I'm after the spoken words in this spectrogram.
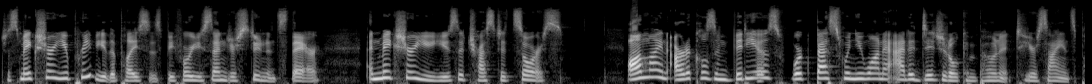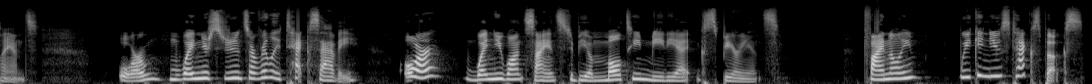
Just make sure you preview the places before you send your students there, and make sure you use a trusted source. Online articles and videos work best when you want to add a digital component to your science plans, or when your students are really tech savvy, or when you want science to be a multimedia experience. Finally, we can use textbooks.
